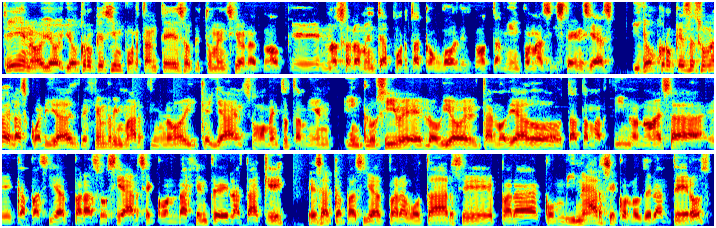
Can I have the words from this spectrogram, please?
Sí, no, yo, yo creo que es importante eso que tú mencionas, ¿no? Que no solamente aporta con goles, ¿no? También con asistencias. Y yo creo que esa es una de las cualidades de Henry Martin, ¿no? Y que ya en su momento también, inclusive lo vio el tan odiado Tata Martino, ¿no? Esa eh, capacidad para asociarse con la gente del ataque, esa capacidad para votarse, para combinarse con los delanteros,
